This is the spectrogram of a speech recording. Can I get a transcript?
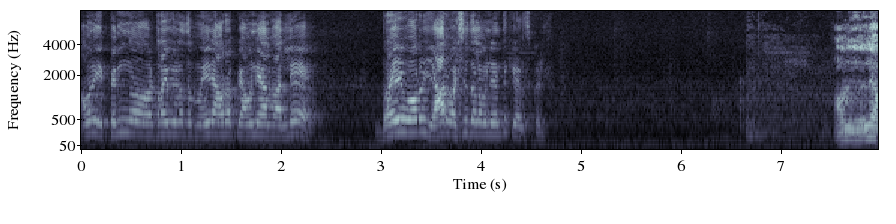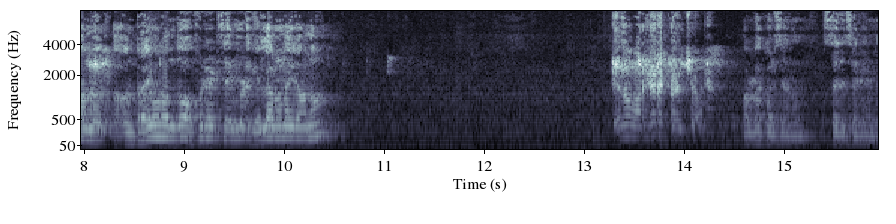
ಅವನಿಗೆ ಪೆನ್ ಡ್ರೈವ್ ಇರೋದು ಮೈನ್ ಆರೋಪಿ ಅವನೇ ಅಲ್ವಾ ಅಲ್ಲಿ? ಡ್ರೈವರು ಯಾರು ವಶದಲ್ಲವನೇ ಅಂತ ಕೇಳಿಸ್ಕೊಳ್ಳಿ. ಅವನು ಎಲ್ಲಿ ಅವನು ಅವ್ನ ಡ್ರೈವರ್ ಒಂದು ಅಫಿಡೇಟ್ ಸೈನ್ ಮಾಡಕ್ಕೆ ಎಲ್ಲ ಮನೆಗೆ ಅವನು? ಏನೋ ಹೊರಗಡೆ ಕಳ್ಸೋ ಹೊರಗಡೆ ಕಳ್ಸೋಣ ಸರಿ ಸರಿ ಅಣ್ಣ.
